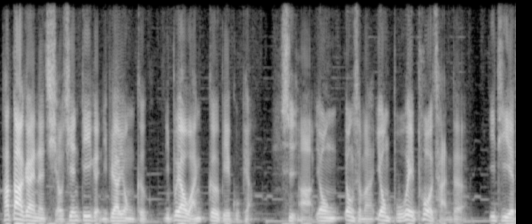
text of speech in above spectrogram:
它大概呢，首先第一个，你不要用个，你不要玩个别股票，是啊，用用什么？用不会破产的 ETF，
